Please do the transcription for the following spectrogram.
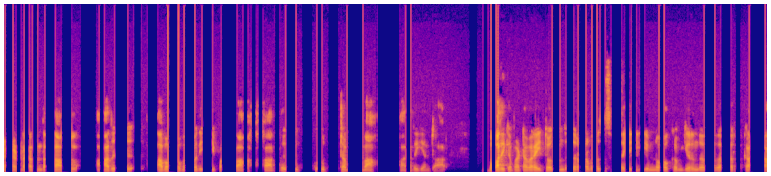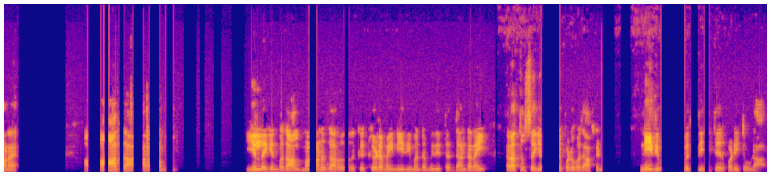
நடந்தால் அது அவமதிப்பாகாது குற்றமாகாது என்றார். பாதிக்கப்பட்டவரை தொந்தரவு செய்யும் நோக்கம் இருந்ததற்கான ஆதாரம் இல்லை என்பதால் மனுதாரருக்கு கிழமை நீதிமன்றம் விதித்த தண்டனை ரத்து செய்யப்படுவதாக நீதிபதி தீர்ப்பளித்துள்ளார்.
